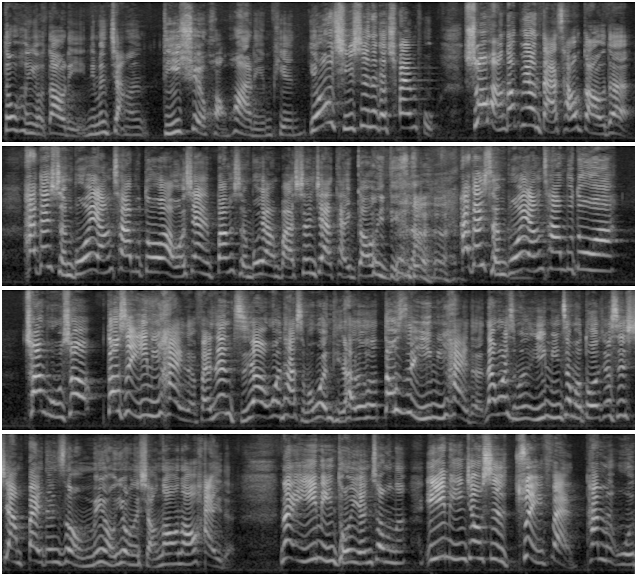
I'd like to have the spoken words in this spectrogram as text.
都很有道理，你们讲的的确谎话连篇，尤其是那个川普说谎都不用打草稿的，他跟沈博阳差不多啊。我现在帮沈博阳把身价抬高一点了，他跟沈博阳差不多啊。川普说都是移民害的，反正只要问他什么问题，他都说都是移民害的。那为什么移民这么多？就是像拜登这种没有用的小孬孬害的。那移民多严重呢？移民就是罪犯，他们我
